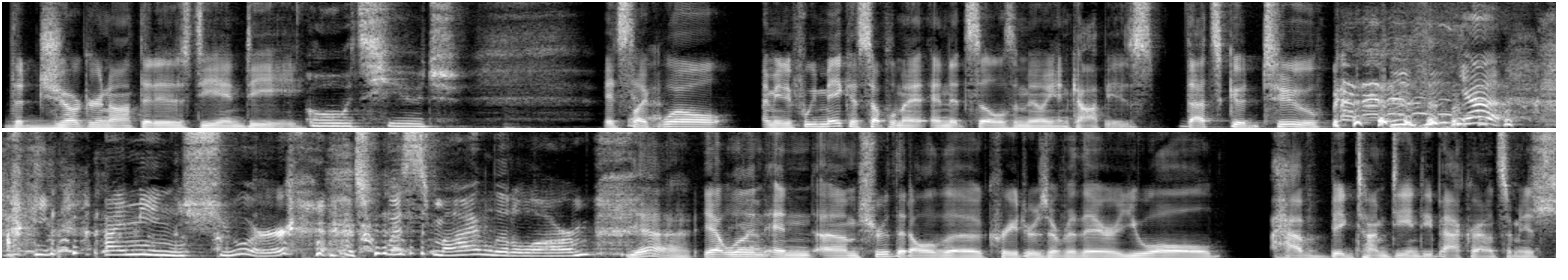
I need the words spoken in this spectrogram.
the juggernaut that is D&D. Oh, it's huge. It's yeah. like, well, I mean, if we make a supplement and it sells a million copies, that's good too. yeah, I, I mean, sure. Twist my little arm. Yeah, yeah. Well, yeah. And, and I'm sure that all the creators over there, you all have big time D and D backgrounds. I mean, it's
